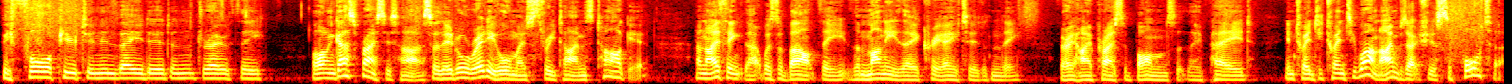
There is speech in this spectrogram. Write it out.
before Putin invaded and drove the oil and gas prices higher. So they'd already almost three times target. And I think that was about the, the money they created and the very high price of bonds that they paid in 2021. I was actually a supporter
